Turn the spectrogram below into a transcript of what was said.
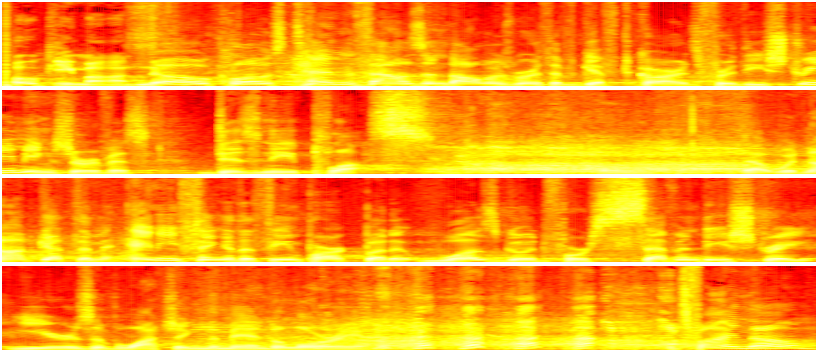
Pokemon. No, close. $10,000 worth of gift cards for the streaming service Disney Plus. Oh. That would not get them anything at the theme park, but it was good for 70 straight years of watching The Mandalorian. it's fine though.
